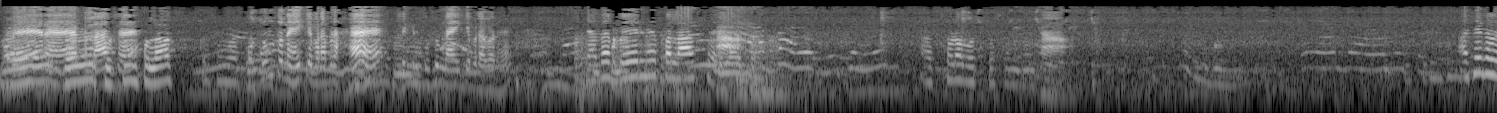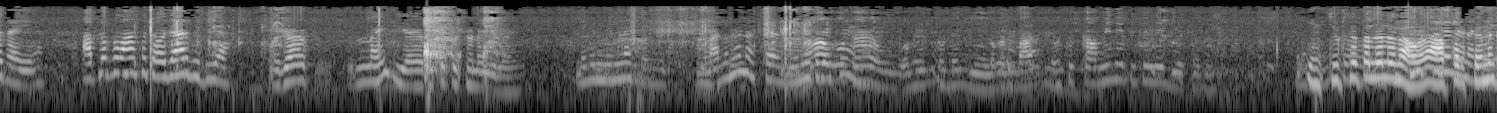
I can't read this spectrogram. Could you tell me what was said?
बैर है पलाश है कुसुम तो नहीं के बराबर है लेकिन कुसुम नहीं के बराबर है। ज़्यादा बेर है पलाश है। और थोड़ा बहुत कुसुम। है। अच्छा तो बताइए। आप लोग को वहाँ कुछ औज़ार भी दिया? औज़ार नहीं दिया है अभी तक कुछ नहीं मिला है। लेकिन मिलना चाहिए। मालूम है ना सर। यूनिट हाँ, तो हैं। है, अभी तो दे दिए लोग अभी बात कुछ काम ही नहीं पीछे नहीं दिए थे इंस्टीट्यूट से तो ले लेना होगा आपको पेमेंट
